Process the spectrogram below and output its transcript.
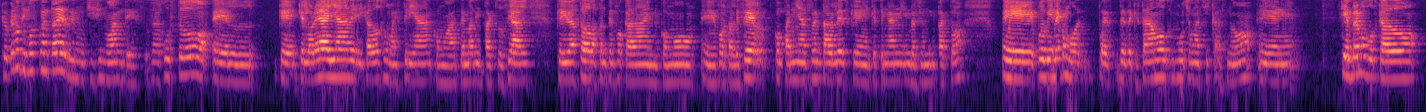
Creo que nos dimos cuenta desde muchísimo antes, o sea, justo el que, que Lore haya dedicado su maestría como a temas de impacto social, que yo he estado bastante enfocada en cómo eh, fortalecer compañías rentables que, que, tengan inversión de impacto, eh, pues viene como pues desde que estábamos mucho más chicas, ¿no? Eh, siempre hemos buscado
